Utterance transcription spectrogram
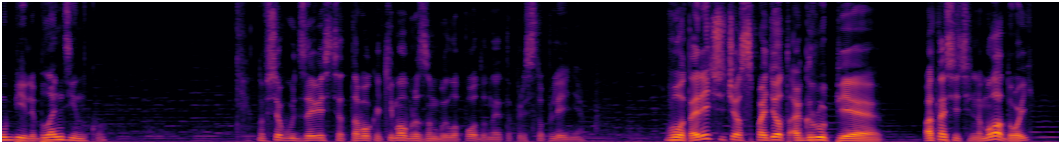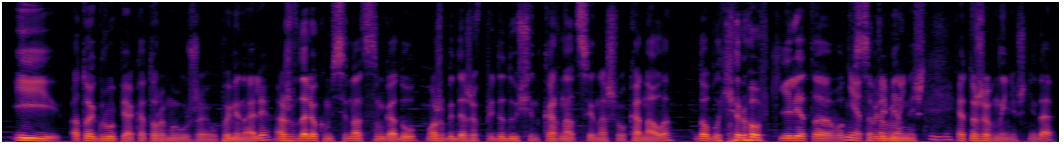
убили блондинку? Но все будет зависеть от того, каким образом было подано это преступление. Вот, а речь сейчас пойдет о группе относительно молодой, и о той группе, о которой мы уже упоминали, аж в далеком 17 году, может быть, даже в предыдущей инкарнации нашего канала, до блокировки, или это вот Нет, это в современный? да. Это уже в нынешней, да?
